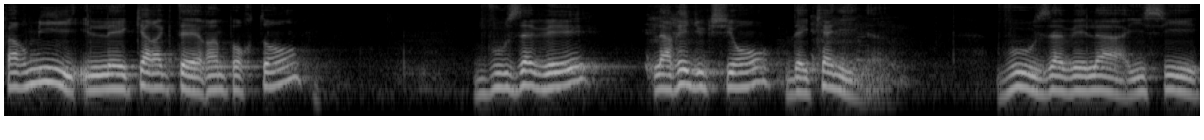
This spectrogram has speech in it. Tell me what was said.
parmi les caractères importants, vous avez la réduction des canines. Vous avez là, ici,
